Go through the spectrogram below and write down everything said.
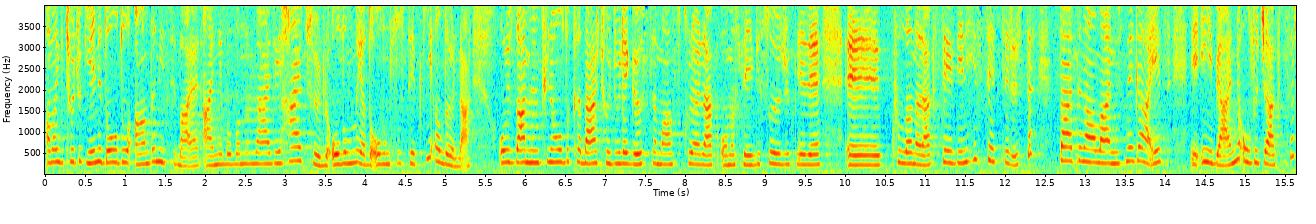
Ama çocuk yeni doğduğu andan itibaren anne babanın verdiği her türlü olumlu ya da olumsuz tepkiyi alırlar. O yüzden mümkün olduğu kadar çocuğuyla göz teması kurarak, ona sevgi sözcükleri e, kullanarak sevdiğini hissettirirse zaten Allah'ın izniyle gayet e, iyi bir anne olacaktır.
